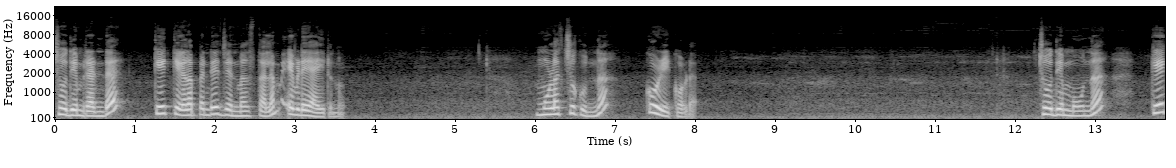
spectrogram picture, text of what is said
ചോദ്യം രണ്ട് കെ കേളപ്പന്റെ ജന്മസ്ഥലം എവിടെയായിരുന്നു? മുളച്ചുകുന്ന് കോഴിക്കോട്. ചോദ്യം മൂന്ന് കെ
